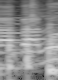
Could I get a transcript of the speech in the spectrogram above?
আরে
